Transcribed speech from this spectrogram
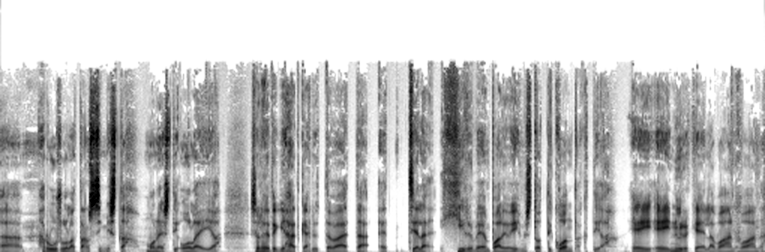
ää, ruusuilla tanssimista monesti ole. Ja se oli jotenkin hätkähdyttävää, että, että siellä hirveän paljon ihmiset otti kontaktia. Ei, ei nyrkeillä, vaan, vaan,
